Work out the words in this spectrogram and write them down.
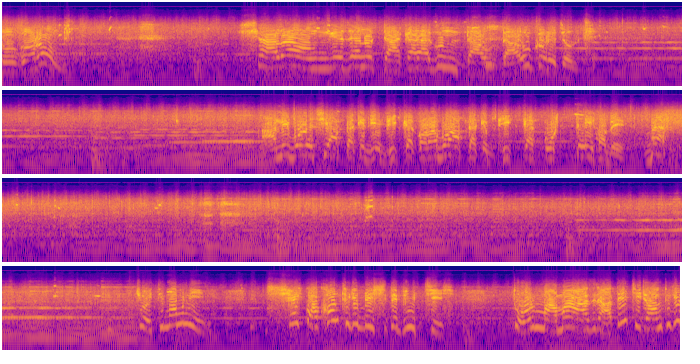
এত গরম সারা অঙ্গে যেন টাকার আগুন দাউ দাউ করে চলছে আমি বলেছি আপনাকে দিয়ে ভিক্ষা করাবো আপনাকে ভিক্ষা করতেই হবে। ব্যাস। চৈতি মামনি সেই কখন থেকে বৃষ্টিতে ভিড়ছিস তোর মামা আজ রাতে চিরং থেকে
